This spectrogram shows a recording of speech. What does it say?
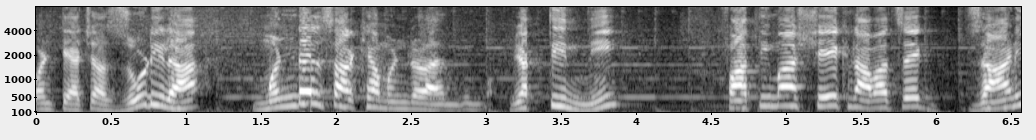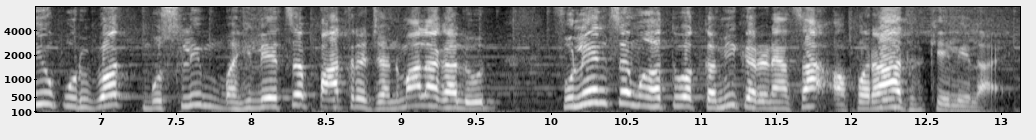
पण त्याच्या जोडीला मंडलसारख्या मंडळां व्यक्तींनी फातिमा शेख नावाचं एक जाणीवपूर्वक मुस्लिम महिलेचं पात्र जन्माला घालून फुलेंचं महत्त्व कमी करण्याचा अपराध केलेला आहे.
